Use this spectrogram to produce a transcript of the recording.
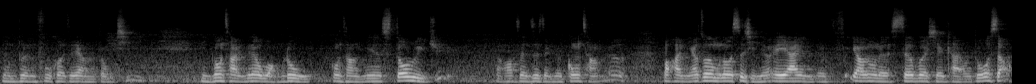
能不能负荷这样的东西。你工厂里面的网络，工厂里面的 storage，然后甚至整个工厂的，包含你要做那么多事情的 AI，你的要用的 server 显卡有多少？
